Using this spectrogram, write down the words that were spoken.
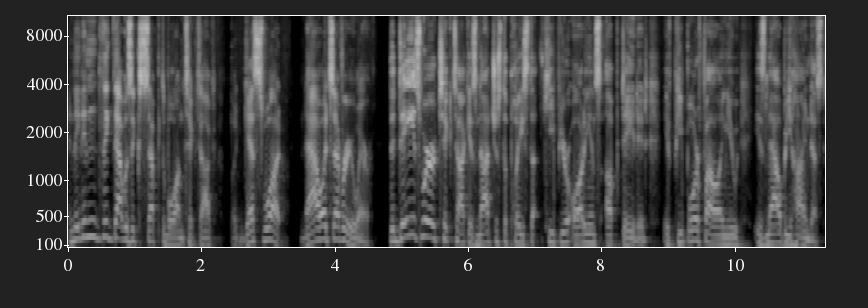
And they didn't think that was acceptable on TikTok, but guess what? Now it's everywhere. The days where TikTok is not just a place to keep your audience updated if people are following you is now behind us.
